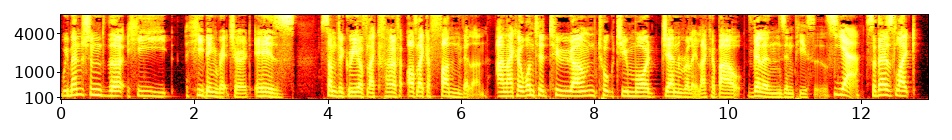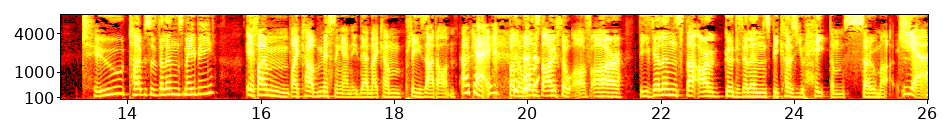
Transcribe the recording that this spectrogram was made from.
we mentioned that he, he being Richard, is some degree of like a, of like a fun villain, and like I wanted to um talk to you more generally, like about villains in pieces. Yeah. So there's like two types of villains, maybe. If I'm like I'm missing any, then like um please add on. Okay. But the ones that I thought of are the villains that are good villains because you hate them so much. yeah.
